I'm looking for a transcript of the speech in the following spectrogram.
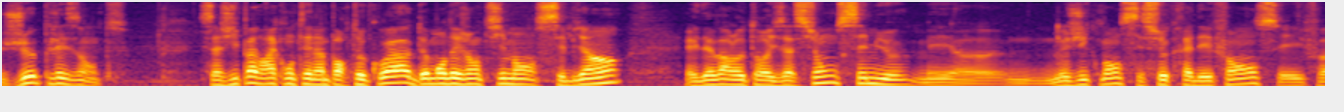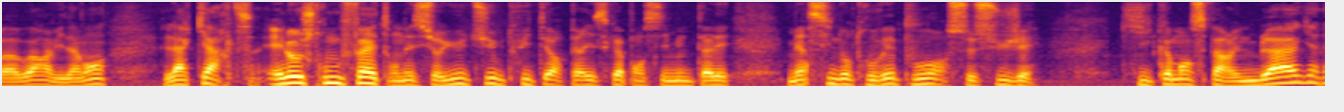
Je plaisante. Il ne s'agit pas de raconter n'importe quoi, demander gentiment, c'est bien, et d'avoir l'autorisation, c'est mieux. Mais euh, logiquement, c'est secret défense et il faut avoir évidemment la carte. Hello Schtroumpfette, on est sur YouTube, Twitter, Periscope en simultané. Merci de nous retrouver pour ce sujet qui commence par une blague.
